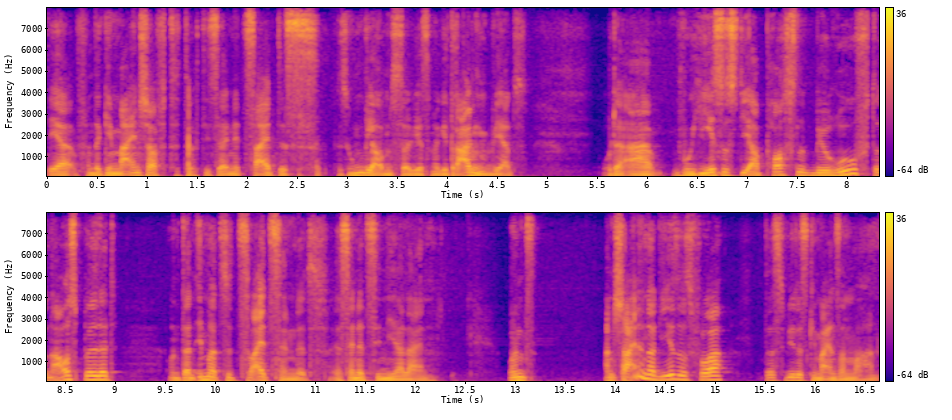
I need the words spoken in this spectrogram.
der von der Gemeinschaft durch diese eine Zeit des, des Unglaubens, sage ich jetzt mal, getragen wird. Oder auch, wo Jesus die Apostel beruft und ausbildet und dann immer zu zweit sendet. Er sendet sie nie allein. Und anscheinend hat Jesus vor, dass wir das gemeinsam machen.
